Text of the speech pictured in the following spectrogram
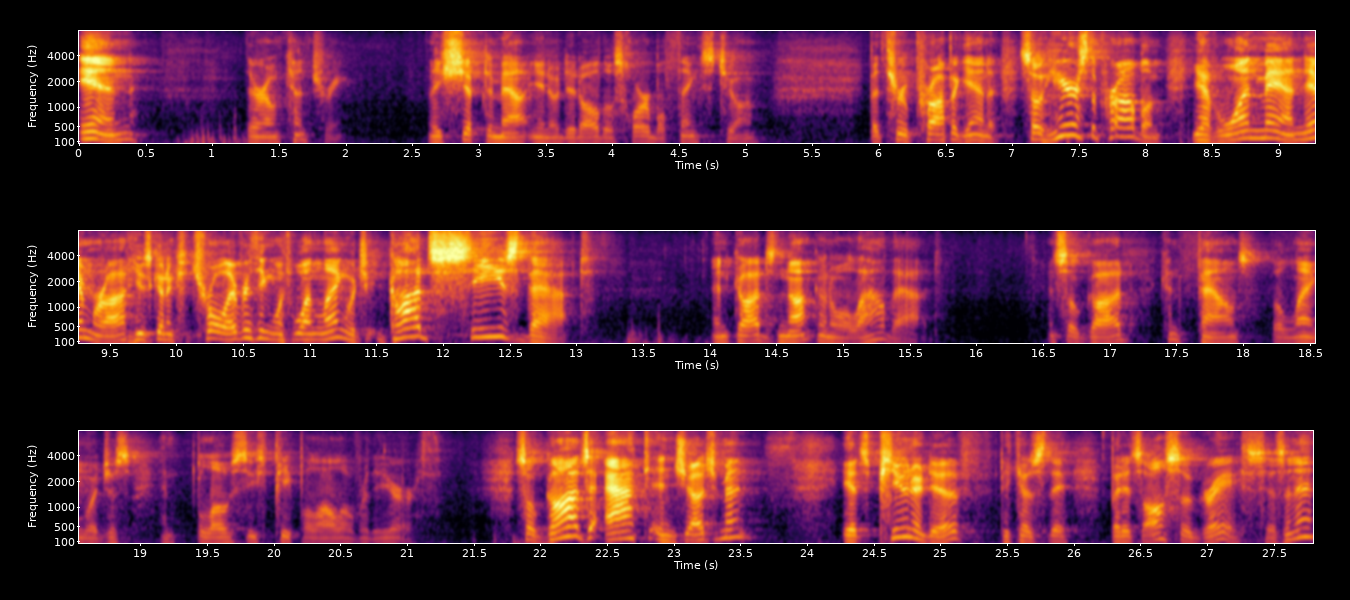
in their own country. They shipped them out, you know, did all those horrible things to them but through propaganda. So here's the problem you have one man, Nimrod, who's going to control everything with one language. God sees that, and God's not going to allow that. And so God confounds the languages and blows these people all over the earth. So God's act in judgment, it's punitive because they, but it's also grace, isn't it?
